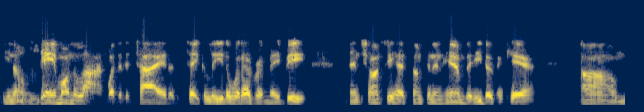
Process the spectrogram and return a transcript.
You know, mm-hmm. game on the line, whether to tie it or to take a lead or whatever it may be. And Chauncey has something in him that he doesn't care um,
